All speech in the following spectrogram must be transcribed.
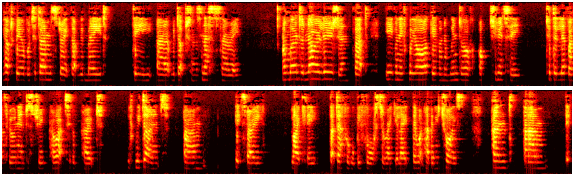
We have to be able to demonstrate that we've made the uh, reductions necessary. And we're under no illusion that even if we are given a window of opportunity to deliver through an industry proactive approach, if we don't, um, it's very likely that DEFRA will be forced to regulate. They won't have any choice. And um, it,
